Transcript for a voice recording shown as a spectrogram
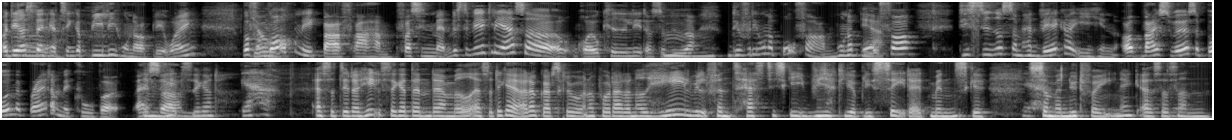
Og det er også oh, den, jeg tænker, Billy hun oplever. Ikke? Hvorfor jo. går hun ikke bare fra ham, fra sin mand, hvis det virkelig er så røvkedeligt og så videre? Mm. Men det er fordi, hun har brug for ham. Hun har brug ja. for de sider, som han vækker i hende. Og vice versa, både med Brad og med Cooper. Altså, Jamen, helt sikkert. Ja. Altså det er da helt sikkert den der med, altså det kan jeg da godt skrive under på, der er der noget helt vildt fantastisk i virkelig at blive set af et menneske, yeah. som er nyt for en, ikke? Altså sådan,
